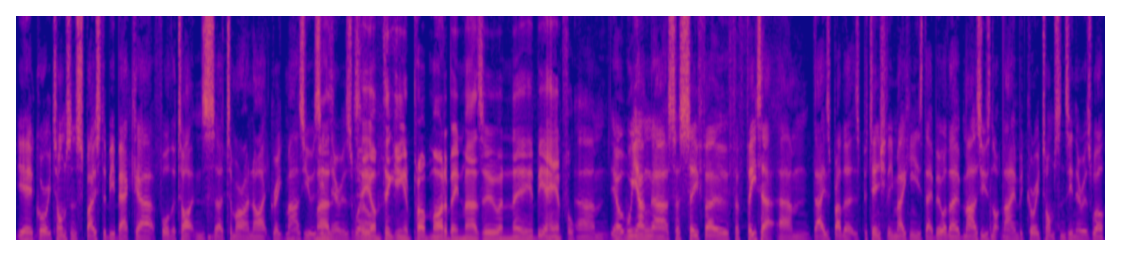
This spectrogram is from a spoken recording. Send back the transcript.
Yeah, Corey Thompson's supposed to be back uh, for the Titans uh, tomorrow night. Greg Marzhew is Mars- in there as well. See, I'm thinking it prob- might have been Marzhew, and uh, it'd be a handful. Um, you know, well, young uh, Sasifo Fifita, um, Dave's brother, is potentially making his debut, although Marzhew's not named, but Corey Thompson's in there as well.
